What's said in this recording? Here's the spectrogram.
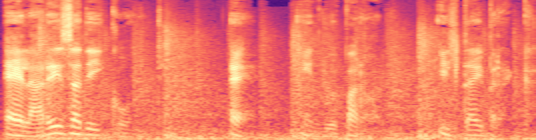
È la resa dei conti. È, in due parole, il tie break.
